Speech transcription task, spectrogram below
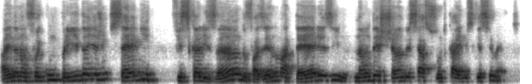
ainda não foi cumprida e a gente segue fiscalizando, fazendo matérias e não deixando esse assunto cair no esquecimento.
